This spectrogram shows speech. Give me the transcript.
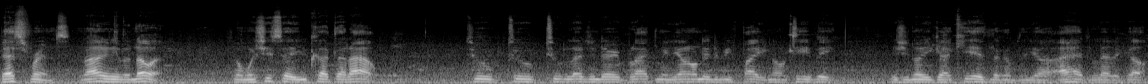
best friends, and I didn't even know it. So when she said you cut that out, two two two legendary black men, y'all don't need to be fighting on TV, because you know you got kids looking up to y'all. I had to let it go.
